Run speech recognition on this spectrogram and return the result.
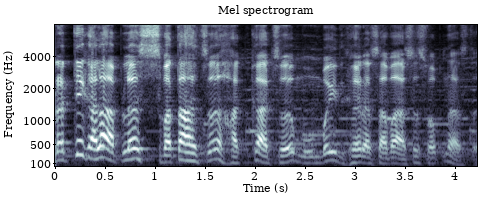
प्रत्येकाला आपलं स्वतःचं हक्काचं मुंबईत घर असावं असं स्वप्न असतं.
